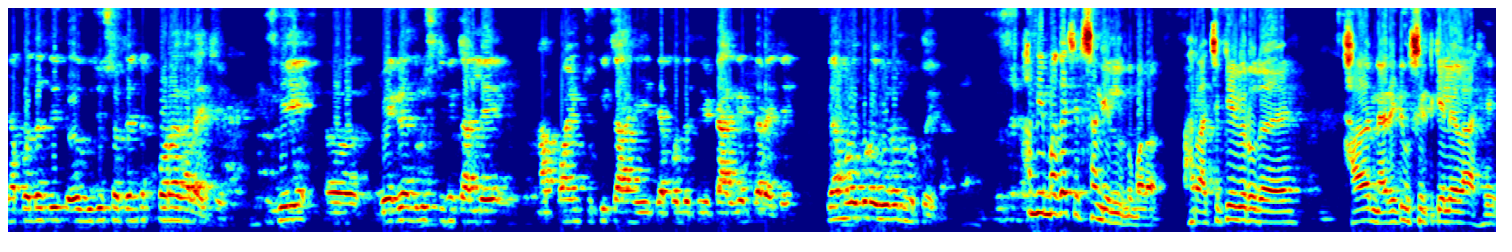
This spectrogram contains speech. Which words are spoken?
या पद्धतीत अं, विजू सर खोडा घालायचे. हे वेगळ्या दृष्टीने चालले. हा पॉइंट चुकीचा आहे त्या पद्धतीने टार्गेट करायचे. त्यामुळे कुठं विरोध होतोय का? हा मी मगाशीच सांगितलं तुम्हाला. हा राजकीय विरोध आहे. हा नॅरेटिव्ह सेट केलेला आहे.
